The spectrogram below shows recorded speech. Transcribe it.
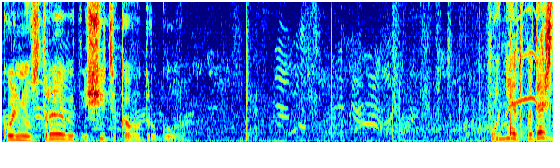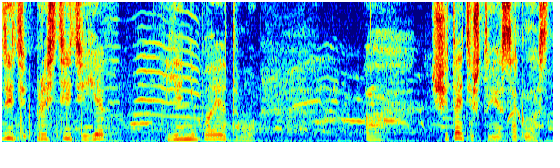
коль не устраивает, ищите кого другого. О, нет, подождите, простите, я, я не поэтому. А, считайте, что я согласна.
